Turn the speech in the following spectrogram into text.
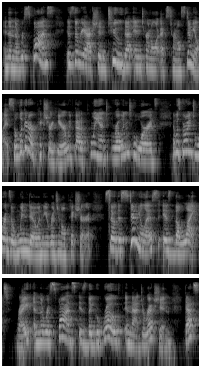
And then the response is the reaction to that internal or external stimuli. So look at our picture here. We've got a plant growing towards, it was growing towards a window in the original picture. So the stimulus is the light, right? And the response is the growth in that direction. That's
